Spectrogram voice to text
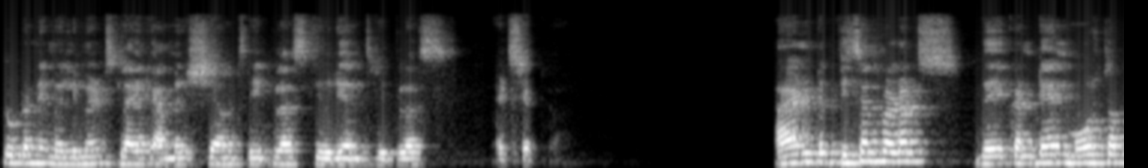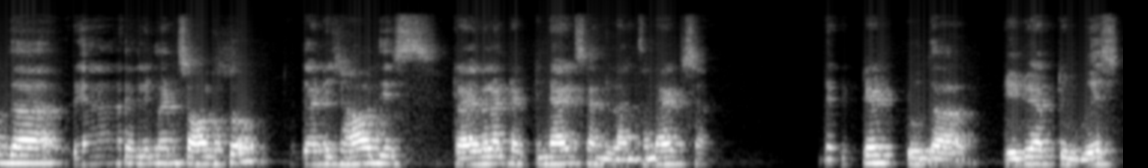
plutonium elements like americium 3 plus, curium 3 plus, etc. And fission products, they contain most of the rare earth elements also. That is how these trivalent actinides and lanthanides are directed to the radioactive waste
